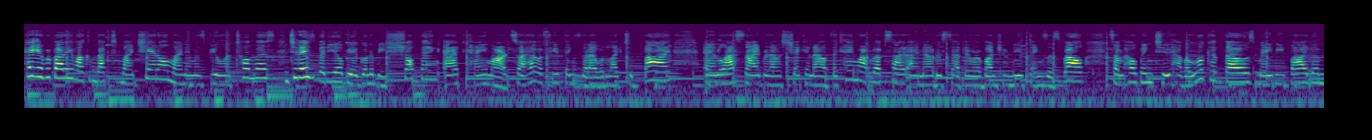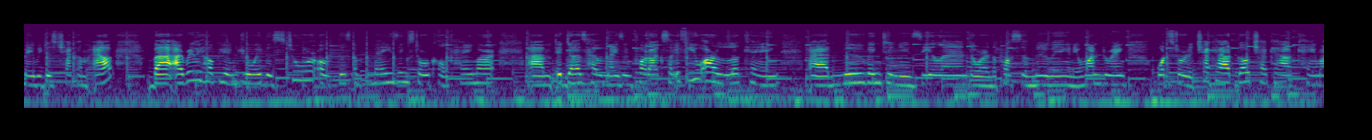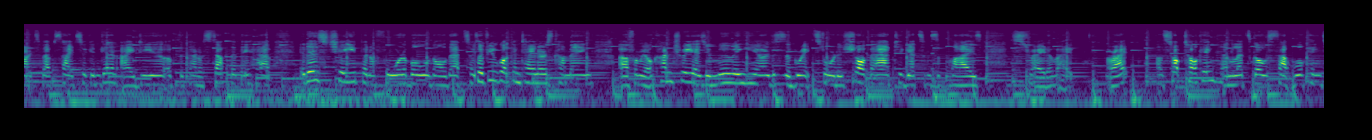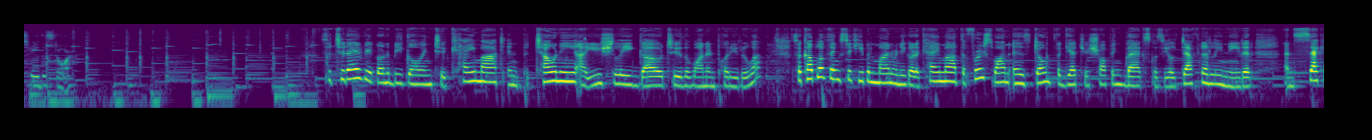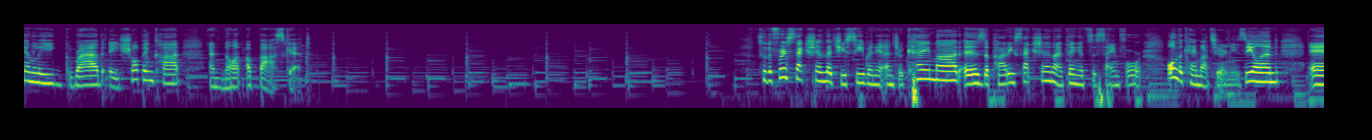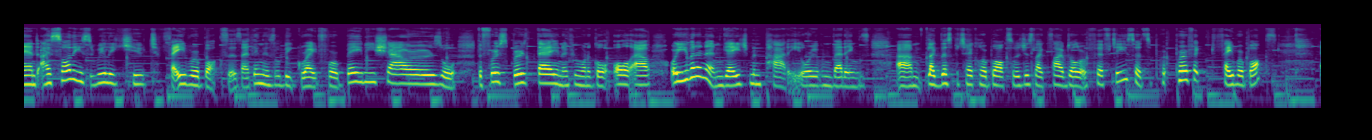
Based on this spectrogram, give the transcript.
Hey everybody, welcome back to my channel. My name is Beula Thomas. In today's video, we are going to be shopping at Kmart. So I have a few things that I would like to buy. And last night when I was checking out the Kmart website, I noticed that there were a bunch of new things as well. So I'm hoping to have a look at those, maybe buy them, maybe just check them out. But I really hope you enjoy this tour of this amazing store called Kmart. Um, it does have amazing products. So if you are looking at moving to New Zealand or in the process of moving and you're wondering wondering what store to check out, go check out Kmart's website so you can get an idea of the kind of stuff that they have. It is cheap and affordable and all that. So, so if you've got containers coming uh, from your country as you're moving here, this is a great store to shop at to get some supplies straight away. All right, I'll stop talking and let's go start walking to the store. So today we're going to be going to Kmart in Petone. I usually go to the one in Porirua. So a couple of things to keep in mind when you go to Kmart. The first one is don't forget your shopping bags because you'll definitely need it. And secondly, grab a shopping cart and not a basket. So the first section that you see when you enter Kmart is the party section. I think it's the same for all the Kmarts here in New Zealand. And I saw these really cute favor boxes. I think this will be great for baby showers or the first birthday, you know, if you want to go all out, or even an engagement party or even weddings. Um, like this particular box was just like $5.50. So it's a per perfect favor box.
